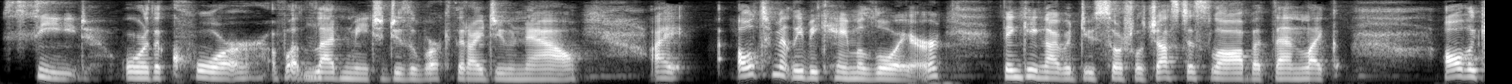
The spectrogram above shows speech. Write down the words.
seed or the core of what led me to do the work that I do now. I ultimately became a lawyer thinking I would do social justice law, but then like all the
